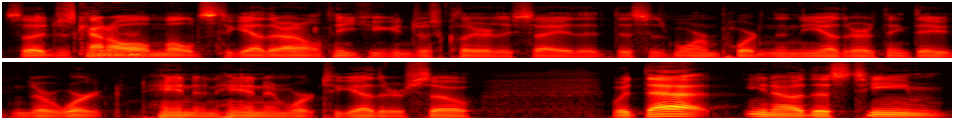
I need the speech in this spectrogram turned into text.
So it just kind of mm-hmm. all molds together. I don't think you can just clearly say that this is more important than the other. I think they they work hand in hand and work together. So with that, you know, this team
